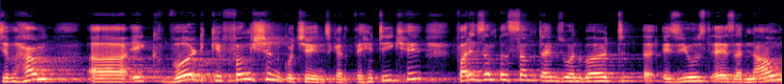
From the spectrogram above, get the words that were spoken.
जब हम एक वर्ड के फ़ंक्शन को चेंज करते हैं ठीक है for example sometimes one word is use as a noun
